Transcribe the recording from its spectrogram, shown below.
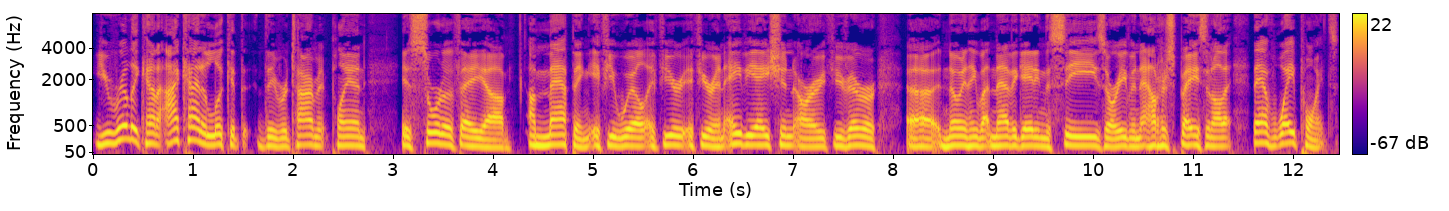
you really kind of, I kind of look at the, the retirement plan is sort of a uh, a mapping, if you will. If you're if you're in aviation or if you've ever uh, know anything about navigating the seas or even outer space and all that, they have waypoints.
